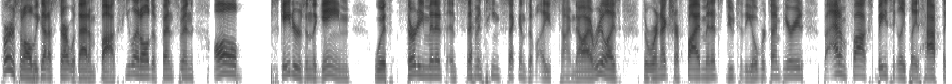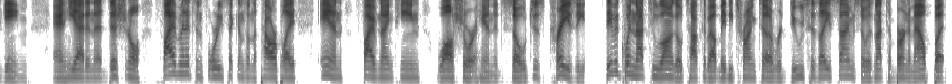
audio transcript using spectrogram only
First of all, we got to start with Adam Fox. He led all defensemen, all skaters in the game with 30 minutes and 17 seconds of ice time. Now, I realize there were an extra five minutes due to the overtime period, but Adam Fox basically played half the game, and he had an additional five minutes and 40 seconds on the power play and 519 while shorthanded. So just crazy. David Quinn not too long ago talked about maybe trying to reduce his ice time so as not to burn him out, but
